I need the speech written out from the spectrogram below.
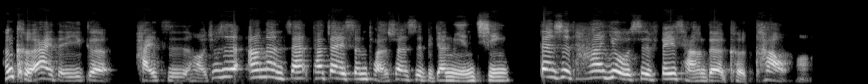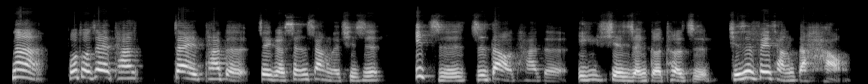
很可爱的一个孩子哈。就是阿难在他在僧团算是比较年轻，但是他又是非常的可靠啊。那佛陀在他在他的这个身上呢，其实一直知道他的一些人格特质，其实非常的好。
